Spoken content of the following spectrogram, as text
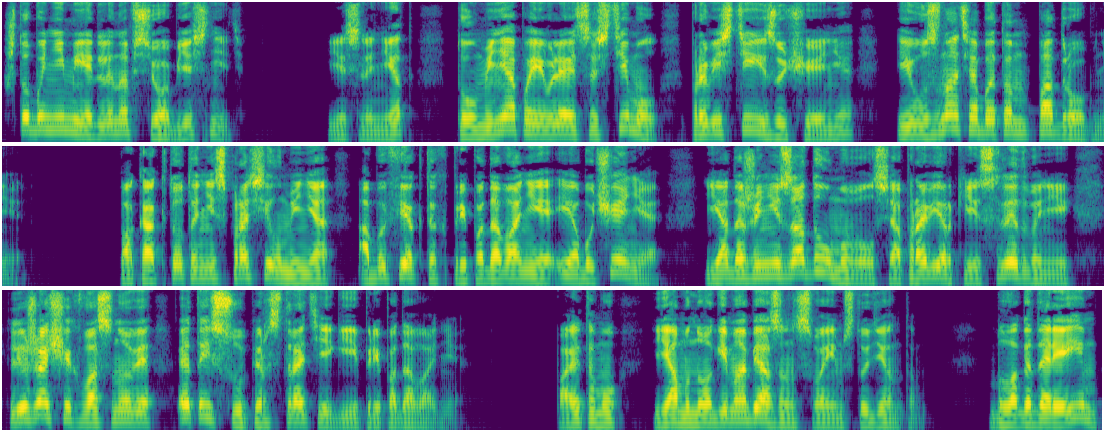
чтобы немедленно все объяснить. Если нет, то у меня появляется стимул провести изучение и узнать об этом подробнее. Пока кто-то не спросил меня об эффектах преподавания и обучения, я даже не задумывался о проверке исследований, лежащих в основе этой суперстратегии преподавания. Поэтому я многим обязан своим студентам. Благодаря им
